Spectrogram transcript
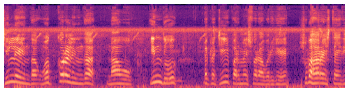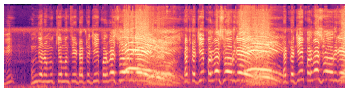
ಜಿಲ್ಲೆಯಿಂದ ಒಕ್ಕೊರಳಿನಿಂದ ನಾವು ಇಂದು ಡಾಕ್ಟರ್ ಜಿ ಪರಮೇಶ್ವರ ಅವರಿಗೆ ಶುಭ ಹಾರೈಸ್ತಾ ಇದ್ದೀವಿ. ಮುಂದಿನ ಮುಖ್ಯಮಂತ್ರಿ ಡಾಕ್ಟರ್ ಜಿ ಪರಮೇಶ್ವರ ಅವರಿಗೆ ಡಾಕ್ಟರ್ ಜಿ ಪರಮೇಶ್ವರ ಅವರಿಗೆ ಡಾಕ್ಟರ್ ಜಿ ಪರಮೇಶ್ವರ ಅವರಿಗೆ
